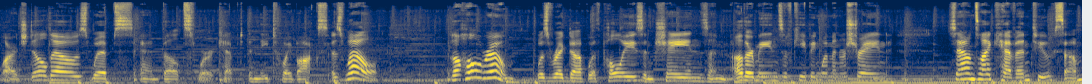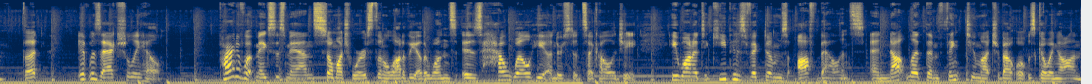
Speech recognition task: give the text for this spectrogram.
Large dildos, whips, and belts were kept in the toy box as well. The whole room was rigged up with pulleys and chains and other means of keeping women restrained. Sounds like heaven to some, but it was actually hell. Part of what makes this man so much worse than a lot of the other ones is how well he understood psychology. He wanted to keep his victims off balance and not let them think too much about what was going on.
